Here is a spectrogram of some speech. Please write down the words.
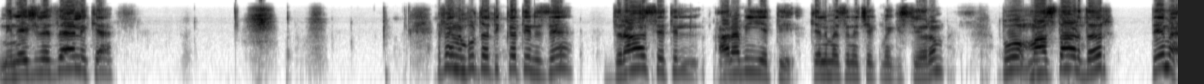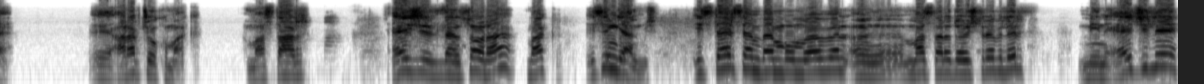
min ecli zâlike. Efendim burada dikkatinizi dirasetil arabiyeti kelimesine çekmek istiyorum. Bu mastardır değil mi? Ee, Arapça okumak. Mastar ecrilden sonra bak isim gelmiş. İstersen ben bu müevvel e, mastara dönüştürebilir. Min ecli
